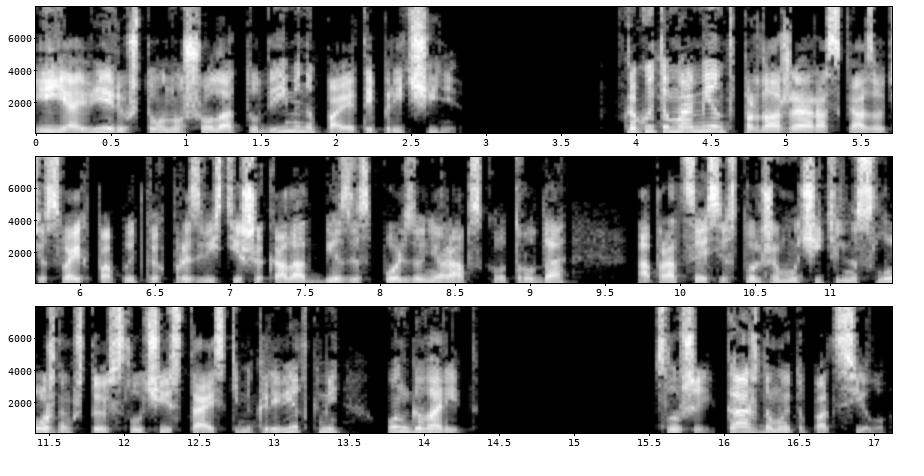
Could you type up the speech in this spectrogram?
И я верю, что он ушел оттуда именно по этой причине. В какой-то момент, продолжая рассказывать о своих попытках произвести шоколад без использования рабского труда, о процессе столь же мучительно сложном, что и в случае с тайскими креветками, он говорит. Слушай, каждому это под силу.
